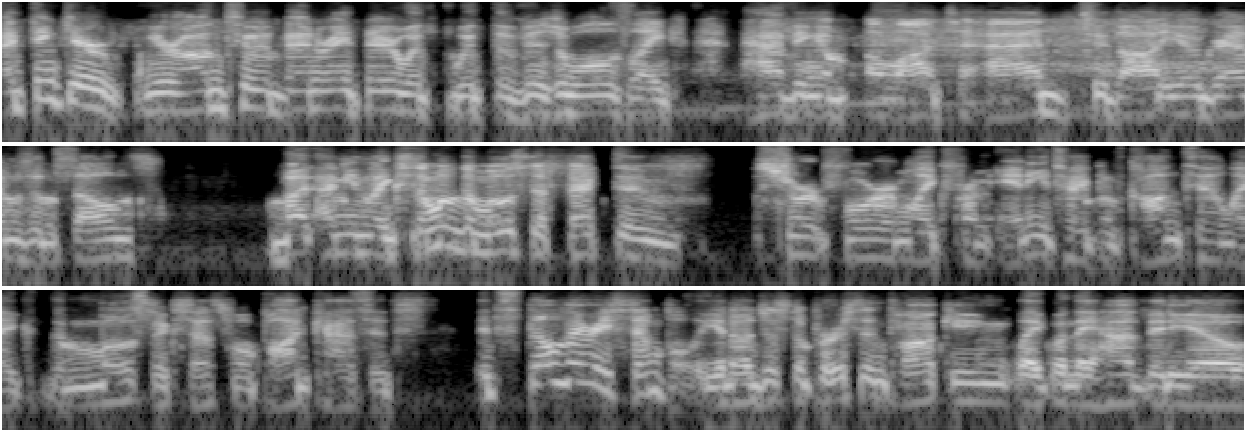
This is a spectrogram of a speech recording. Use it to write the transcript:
I think you're you're onto it, Ben, right there with with the visuals, like having a, a lot to add to the audiograms themselves. But I mean, like some of the most effective short form like from any type of content like the most successful podcast it's it's still very simple you know just a person talking like when they have video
